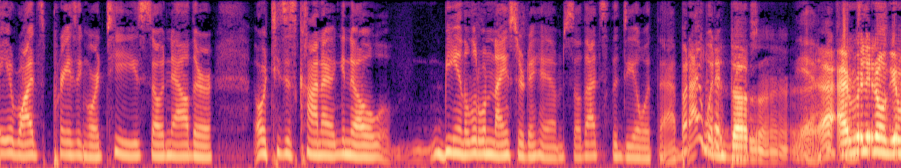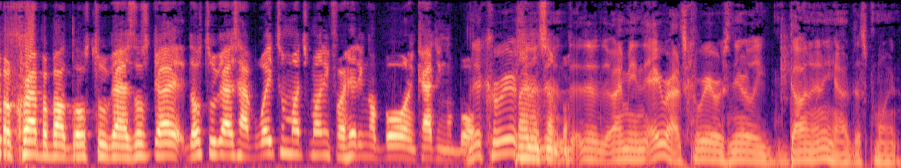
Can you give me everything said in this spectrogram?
A Rod's praising Ortiz. So now they're Ortiz is kind of you know being a little nicer to him. So that's the deal with that. But I wouldn't. doesn't. Yeah, I, I really don't give a crap about those two guys. Those guys, those two guys have way too much money for hitting a ball and catching a ball. Their careers, are- simple. the- the- I mean, A Rod's career is nearly done anyhow at this point.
